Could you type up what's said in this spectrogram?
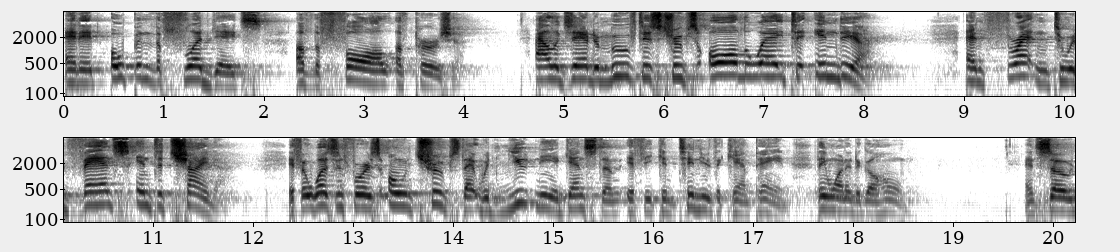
and it opened the floodgates of the fall of Persia. Alexander moved his troops all the way to India and threatened to advance into China if it wasn't for his own troops that would mutiny against him if he continued the campaign. They wanted to go home. And so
